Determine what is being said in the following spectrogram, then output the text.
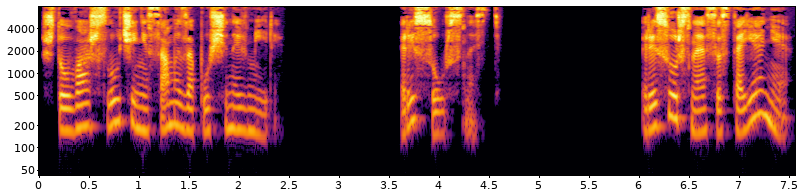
что ваш случай не самый запущенный в мире. Ресурсность. Ресурсное состояние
